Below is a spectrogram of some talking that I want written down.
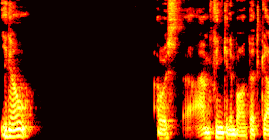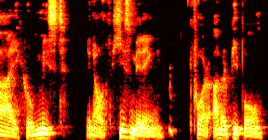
You know, I was I'm thinking about that guy who missed, you know, his meeting for other people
